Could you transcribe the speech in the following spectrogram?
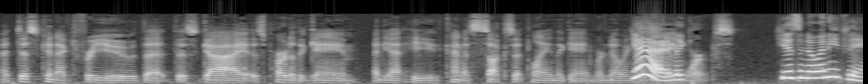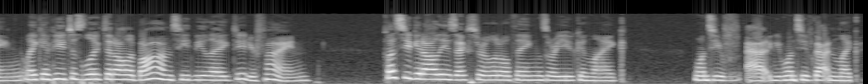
a disconnect for you that this guy is part of the game, and yet he kind of sucks at playing the game or knowing how Yeah, the game like- works. He doesn't know anything. Like if he just looked at all the bombs, he'd be like, "Dude, you're fine." Plus, you get all these extra little things where you can like, once you've at, once you've gotten like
